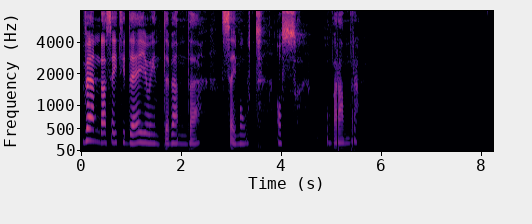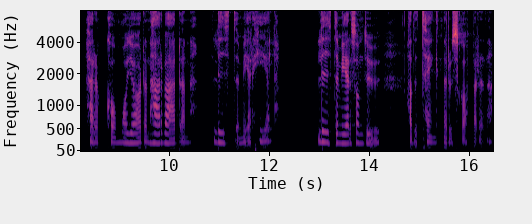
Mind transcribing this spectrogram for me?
vända sig till dig och inte vända sig mot oss och varandra. Herre, kom och gör den här världen lite mer hel. Lite mer som du hade tänkt när du skapade den.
